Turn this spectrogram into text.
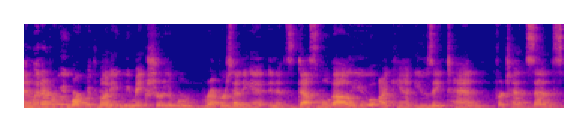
And whenever we work with money, we make sure that we're representing it in its decimal value. I can't use a 10 for 10 cents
